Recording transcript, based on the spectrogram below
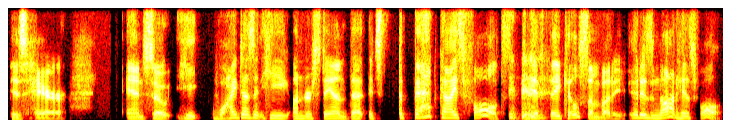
his hair. And so he, why doesn't he understand that it's the bad guy's fault if they kill somebody? It is not his fault.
